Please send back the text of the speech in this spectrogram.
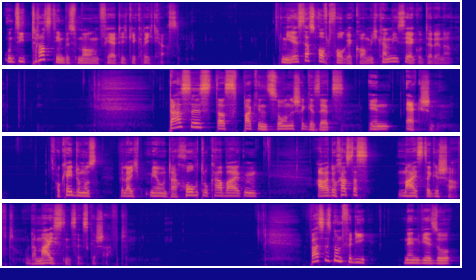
und sie trotzdem bis morgen fertig gekriegt hast. Mir ist das oft vorgekommen, ich kann mich sehr gut erinnern. Das ist das Parkinsonische Gesetz in Action. Okay, du musst vielleicht mehr unter Hochdruck arbeiten, aber du hast das meiste geschafft oder meistens es geschafft. Was ist nun für die, nennen wir so,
